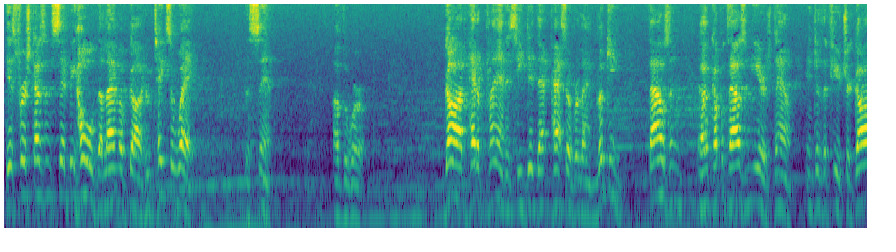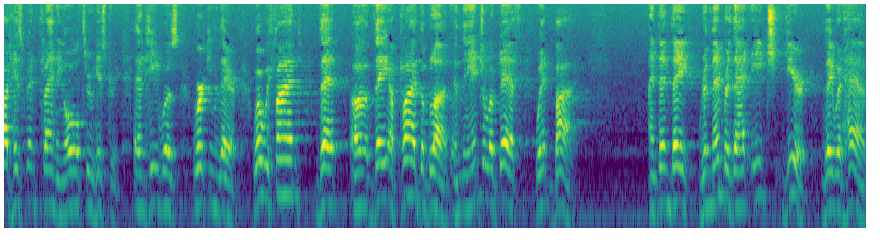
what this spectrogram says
his first cousin, said, Behold, the Lamb of God who takes away the sin of the world. God had a plan as he did that Passover lamb, looking thousand, a couple thousand years down into the future. God has been planning all through history, and he was working there. Well, we find that uh, they applied the blood, and the angel of death went by. And then they remember that each year they would have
